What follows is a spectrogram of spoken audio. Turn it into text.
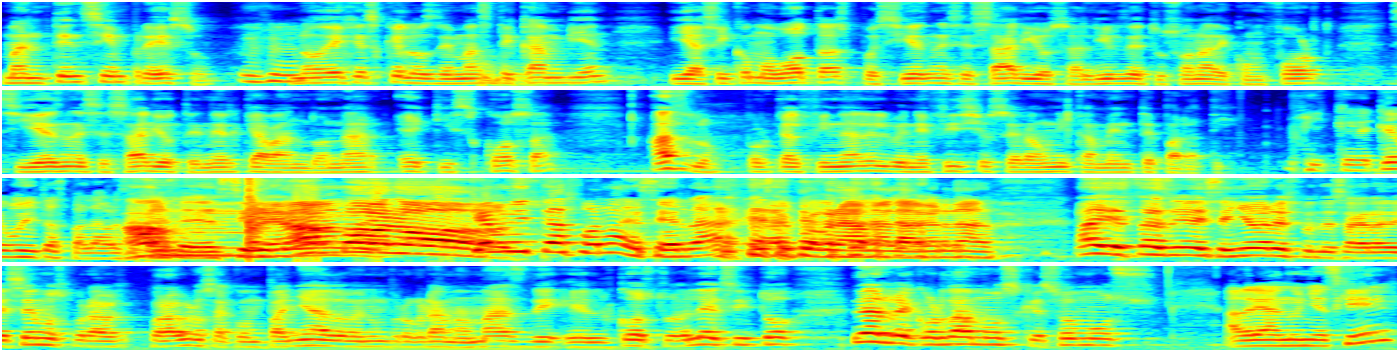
mantén siempre eso. No dejes que los demás te cambien y así como votas, pues si es necesario salir de tu zona de confort, si es necesario tener que abandonar X cosa, hazlo, porque al final el beneficio será únicamente para ti. Y qué, qué bonitas palabras. De ¡Vámonos! Qué bonita forma de cerrar este programa, la verdad. Ahí está, señores y señores, pues les agradecemos por, por, habernos acompañado en un programa más de El Costo del Éxito. Les recordamos que somos Adrián Núñez Gil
